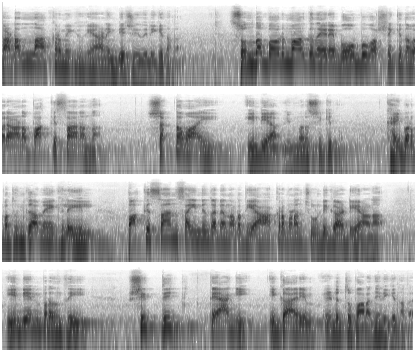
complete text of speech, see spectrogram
കടന്നാക്രമിക്കുകയാണ് ഇന്ത്യ ചെയ്തിരിക്കുന്നത്. സ്വന്തം പൗരന്മാർക്ക് നേരെ ബോംബ് വർഷിക്കുന്നവരാണ് പാകിസ്ഥാനെന്ന് ശക്തമായി ഇന്ത്യ വിമർശിക്കുന്നു. ഖൈബർ പഥുൻക മേഖലയിൽ പാകിസ്ഥാൻ സൈന്യം തന്നെ നടത്തിയ ആക്രമണം ചൂണ്ടിക്കാട്ടിയാണ് ഇന്ത്യൻ പ്രതിനിധി ഷിദ്ദിജ് ത്യാഗി ഇക്കാര്യം എടുത്തു പറഞ്ഞിരിക്കുന്നത്.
